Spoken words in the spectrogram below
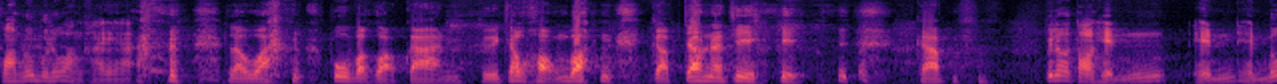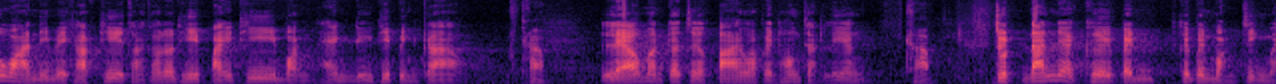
ความร่วมมือระหว่างใครฮะ ระหว่างผู้ประกอบการคือเจ้าของบ่อนกับเจ้าหน้าที่ ครับ พี่ลุงต่อเห็นเห็นเห็นเมื่อวานนี้ไหมครับที่ทางเจ้าหน้าที่ไปที่บ่อนแห่งหนึ่งที่ปิ่นเกล้าครับแล้วมันก็เจอป้ายว่าเป็นห้องจัดเลี้ยง ครับ จุดนั้นเนี่ยเคยเป็นเคยเป็นบ่อนจริงไหม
